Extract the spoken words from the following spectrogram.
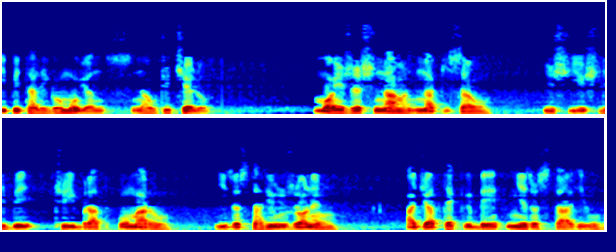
i pytali go mówiąc, nauczycielu, Mojżesz nam napisał, iż jeśliby czyj brat umarł i zostawił żonę, a dziatek by nie zostawił,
